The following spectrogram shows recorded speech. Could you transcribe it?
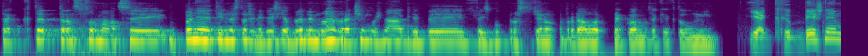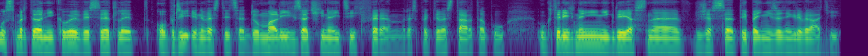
tak té transformaci úplně ty investoři nevěří a byli by mnohem radši možná, kdyby Facebook prostě jenom prodával reklamu tak, jak to umí. Jak běžnému smrtelníkovi vysvětlit obří investice do malých začínajících firm, respektive startupů, u kterých není nikdy jasné, že se ty peníze někdy vrátí?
